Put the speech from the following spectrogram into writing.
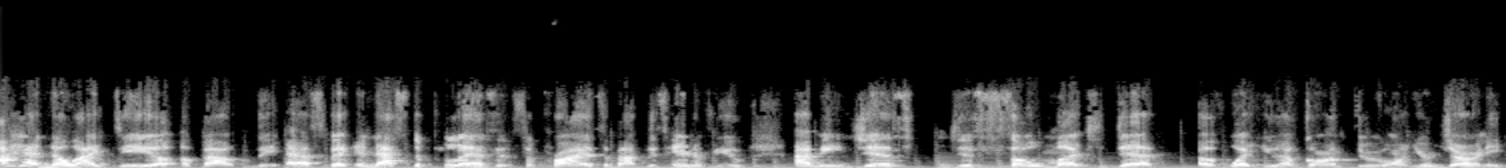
I had no idea about the aspect, and that's the pleasant surprise about this interview. I mean, just just so much depth of what you have gone through on your journey.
